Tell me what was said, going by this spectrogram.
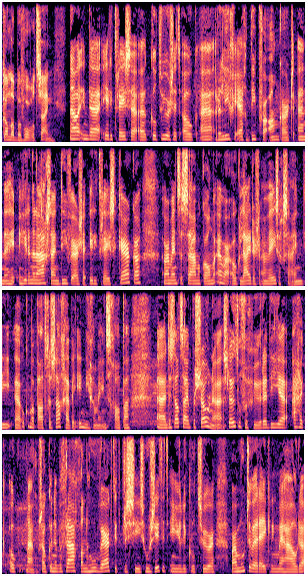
kan dat bijvoorbeeld zijn? Nou, in de Eritrese uh, cultuur zit ook uh, religie echt diep verankerd. En uh, hier in Den Haag zijn diverse Eritrese kerken waar mensen samenkomen en waar ook leiders aanwezig zijn die ook een bepaald gezag hebben in die gemeenschappen. dus dat zijn personen, sleutelfiguren, die je eigenlijk ook nou, zou kunnen bevragen van hoe werkt dit precies? Hoe zit het in jullie cultuur? Waar moeten we rekening mee houden?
